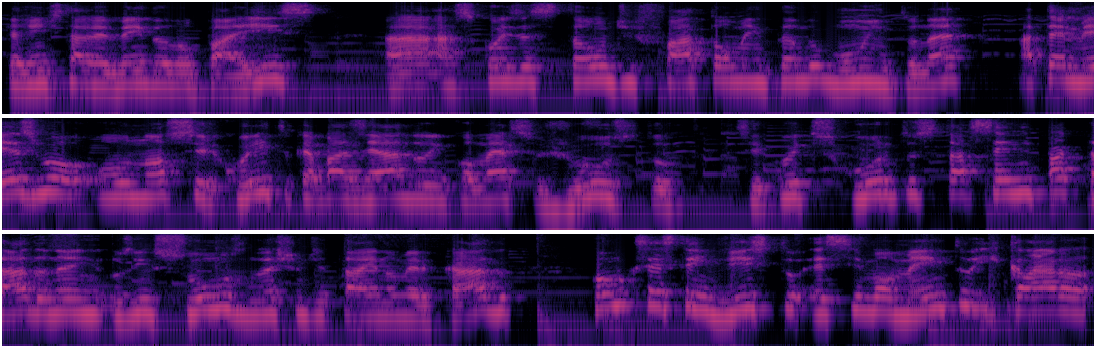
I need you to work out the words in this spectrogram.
que a gente está vivendo no país? Ah, as coisas estão de fato aumentando muito, né? Até mesmo o nosso circuito, que é baseado em comércio justo, circuitos curtos, está sendo impactado, né? Os insumos não deixam de estar aí no mercado. Como que vocês têm visto esse momento? E claro,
